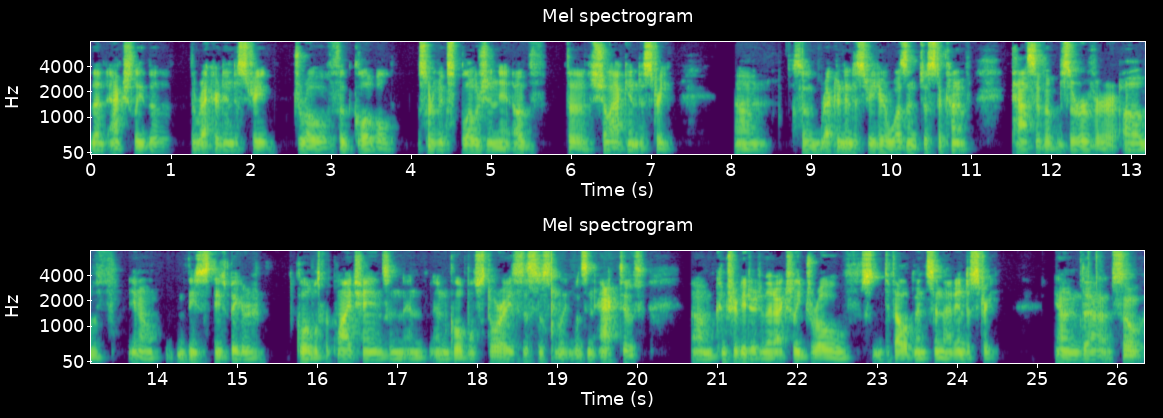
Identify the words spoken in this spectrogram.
that actually the the record industry drove the global sort of explosion of the shellac industry. Um, so the record industry here wasn't just a kind of passive observer of you know these these bigger global supply chains and, and, and global stories. This was, was an active um, contributor that actually drove developments in that industry. And uh, so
